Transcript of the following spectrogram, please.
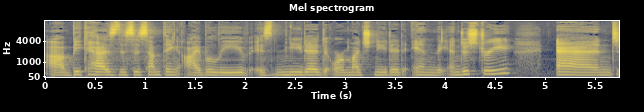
uh, because this is something I believe is needed or much needed in the industry. And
